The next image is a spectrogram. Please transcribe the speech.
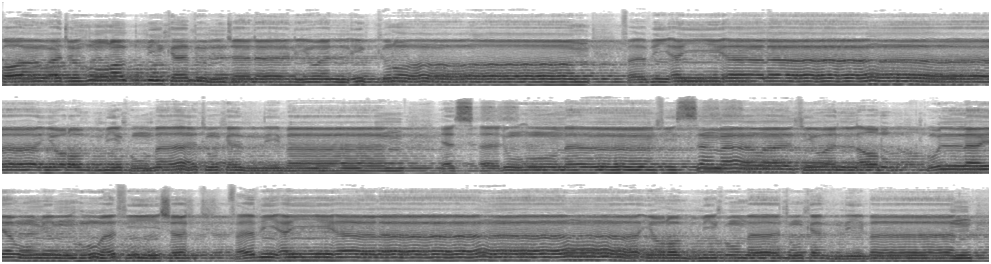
ويبقى وجه ربك ذو الجلال والإكرام. فبأي آلاء ربكما تكذبان؟ يسأله من في السماوات والأرض كل يوم هو في شأن فبأي آلاء ربكما تكذبان؟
